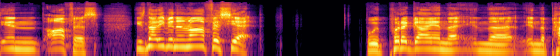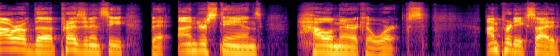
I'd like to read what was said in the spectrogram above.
in office. He's not even in office yet. But we put a guy in the in the in the power of the presidency that understands how America works. I'm pretty excited.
